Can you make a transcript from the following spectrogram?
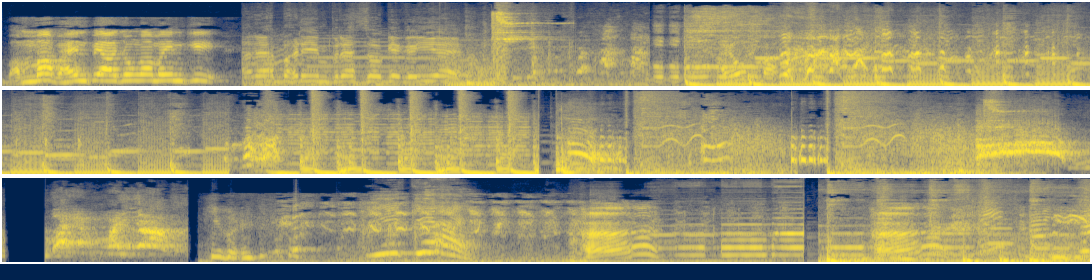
अम्मा बहन पे आ जाऊँगा मैं इनकी। अरे बड़ी इम्प्रेस होके गई है। ये क्या है? हाँ, लिया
